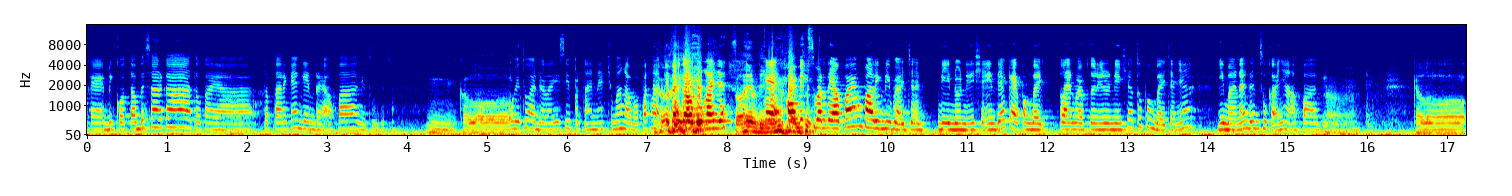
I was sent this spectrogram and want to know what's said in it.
kayak di kota besar kah atau kayak tertariknya genre apa gitu-gitu. Hmm, kalau Oh itu ada lagi sih pertanyaannya, cuma nggak apa-apa lah kita gabung aja. Soalnya bingung kayak komik seperti apa yang paling dibaca di Indonesia? Intinya kayak line webtoon Indonesia tuh pembacanya gimana dan sukanya apa gitu. Ah, kalau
